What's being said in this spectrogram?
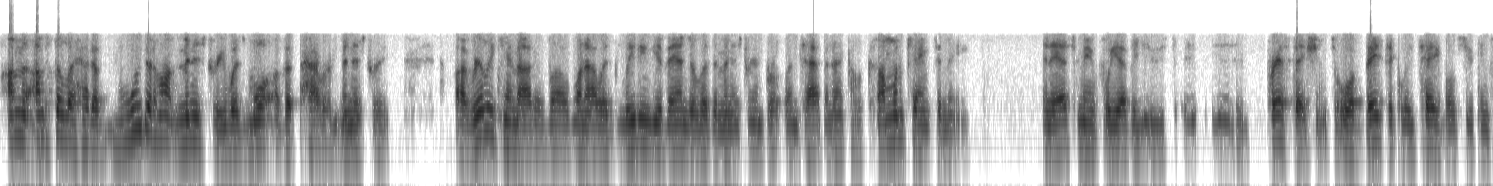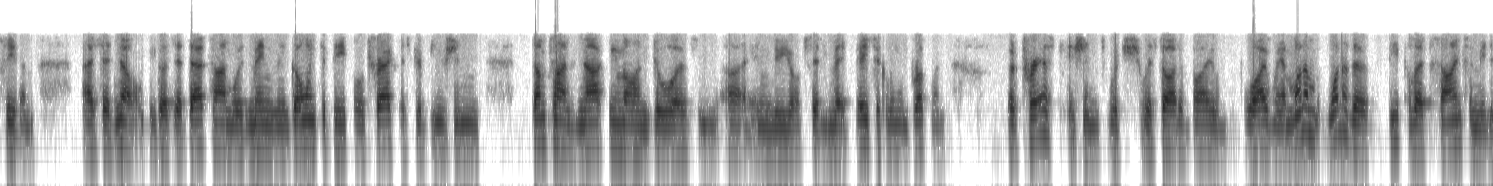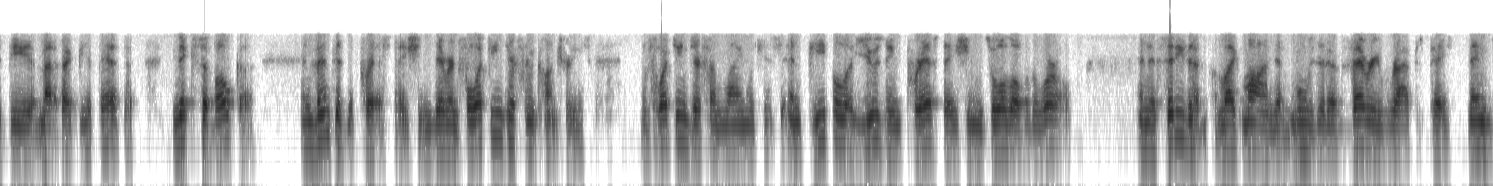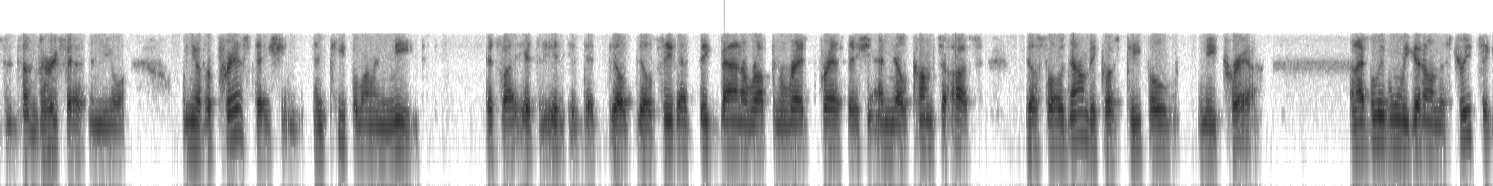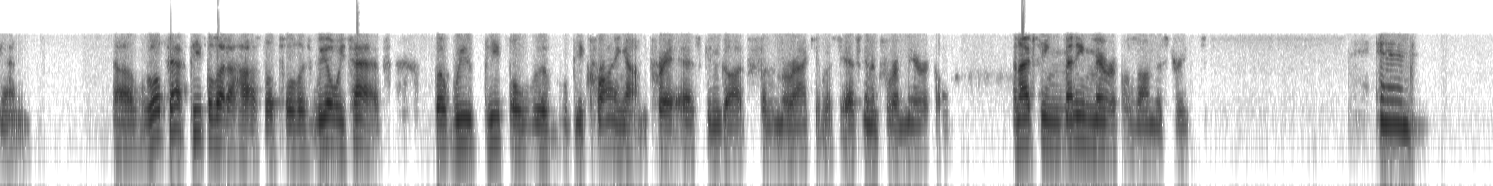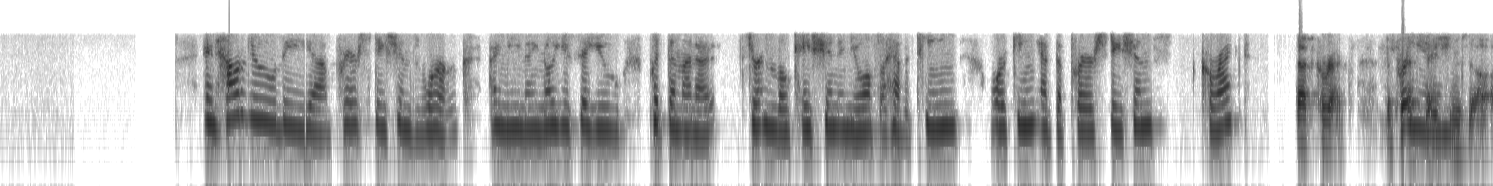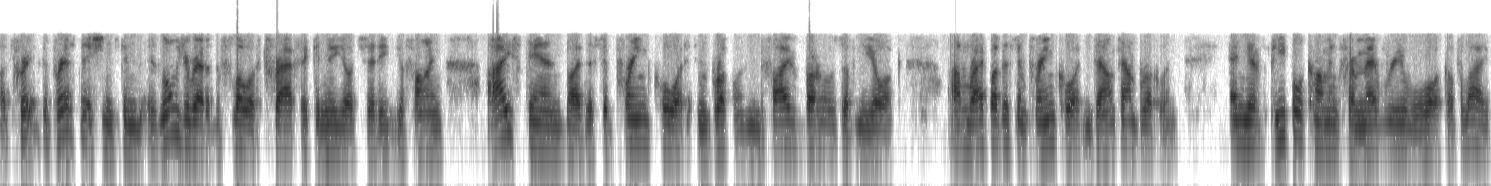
I'm I'm still ahead of Wounded Heart Ministry was more of a parent ministry. Uh, really came out of uh, when I was leading the evangelism ministry in Brooklyn Tabernacle. Someone came to me and asked me if we ever used uh, prayer stations or basically tables. You can see them. I said no because at that time it was mainly going to people, track distribution, sometimes knocking on doors uh, in New York City, basically in Brooklyn but prayer stations, which was started by YWAM. One of one of the people that signed for me to be, a matter of fact, be a pastor, Nick Savoca, invented the prayer station. They're in 14 different countries. in 14 different languages, and people are using prayer stations all over the world. In a city that, like mine, that moves at a very rapid pace, things are done very fast in New York. When you have a prayer station and people are in need, it's like it's it, it, they'll they'll see that big banner up in red prayer station, and they'll come to us. They'll slow down because people need prayer. And I believe when we get on the streets again, uh, we'll have people that are hostile to us. We always have. But we people will, will be crying out in prayer, asking God for the miraculous, asking Him for a miracle. And I've seen many miracles on the streets. And and how do the uh, prayer stations work? I mean, I know you say you put them on a certain location, and you also have a team working at the prayer stations. Correct? That's correct. The prayer stations, uh, the prayer stations can, as long as you're out of the flow of traffic in New York City, you're fine. I stand by the Supreme Court in Brooklyn, in the five boroughs of New York. I'm right by the Supreme Court in downtown Brooklyn, and you have people coming from every walk of life,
